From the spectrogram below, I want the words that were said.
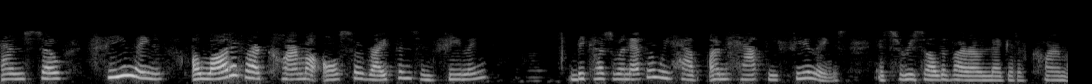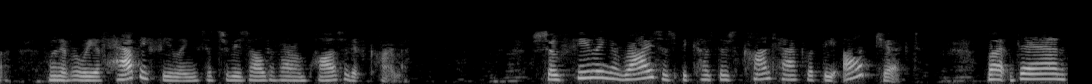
And so feeling a lot of our karma also ripens in feeling because whenever we have unhappy feelings, it's a result of our own negative karma. Whenever we have happy feelings, it's a result of our own positive karma. So feeling arises because there's contact with the object, but then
